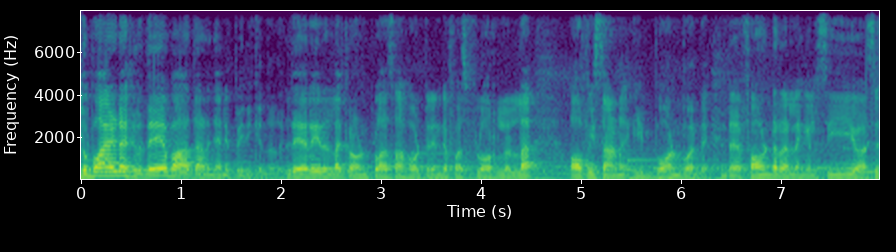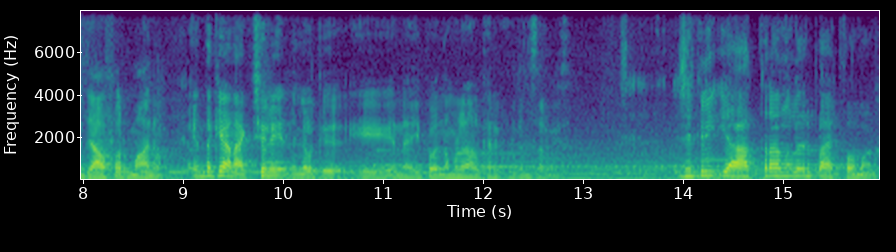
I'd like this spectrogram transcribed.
ദുബായിയുടെ ഹൃദയഭാഗത്താണ് ഞാനിപ്പോൾ ഇരിക്കുന്നത്. ദേറയിലുള്ള ക്രൗൺ പ്ലാസ ഹോട്ടലിന്റെ ഫസ്റ്റ് ഫ്ലോറിലുള്ള ഓഫീസാണ് ഈ ബോൺ ബോന്റെ എന്റെ ഫൗണ്ടർ അല്ലെങ്കിൽ സിഇഒ സിഇഒ ജാഫർ മാനു. എന്തൊക്കെയാണ് ആക്ച്വലി നിങ്ങൾക്ക് ഈ എന്നെ ഇപ്പോൾ നമ്മൾ ആൾക്കാർക്ക് കൊടുക്കുന്ന സർവീസ് ശരിക്കും യാത്ര എന്നുള്ളൊരു പ്ലാറ്റ്ഫോമാണ്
